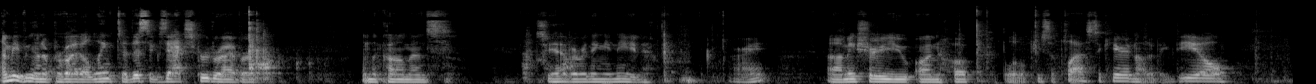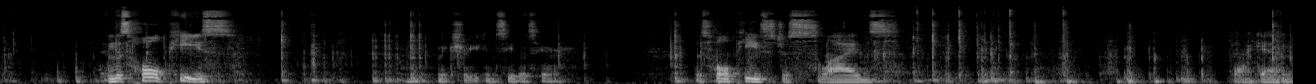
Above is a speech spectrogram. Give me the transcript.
I'm even going to provide a link to this exact screwdriver in the comments so you have everything you need. All right. Uh, make sure you unhook the little piece of plastic here, not a big deal. And this whole piece, make sure you can see this here. This whole piece just slides back in.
